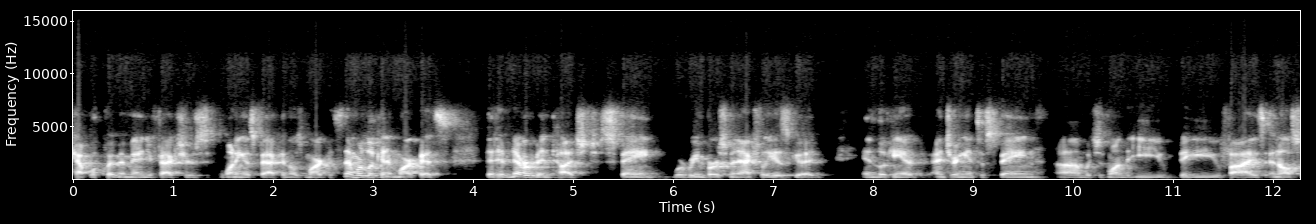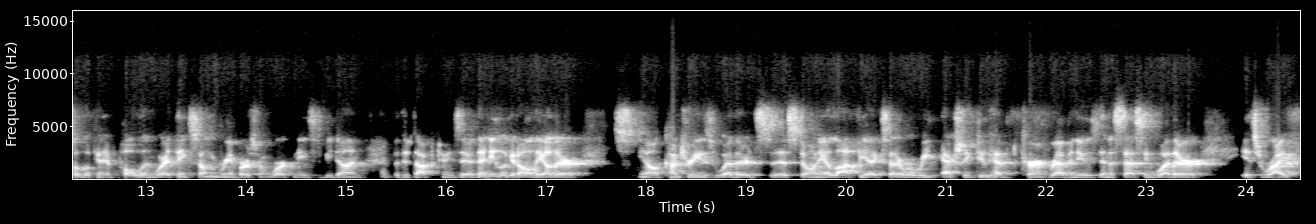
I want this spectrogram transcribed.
capital equipment manufacturers wanting us back in those markets. Then we're looking at markets that have never been touched, Spain, where reimbursement actually is good, and looking at entering into Spain, um, which is one of the EU big EU fives, and also looking at Poland, where I think some reimbursement work needs to be done, but there's opportunities there. Then you look at all the other you know countries, whether it's Estonia, Latvia, et cetera, where we actually do have current revenues, and assessing whether it's ripe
